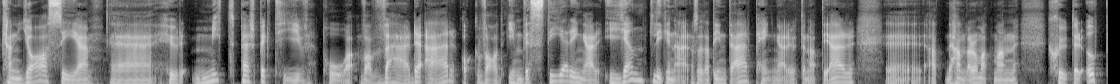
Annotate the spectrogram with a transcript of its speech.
kan jag se eh, hur mitt perspektiv på vad värde är och vad investeringar egentligen är, alltså att det inte är pengar utan att det är eh, att det handlar om att man skjuter upp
